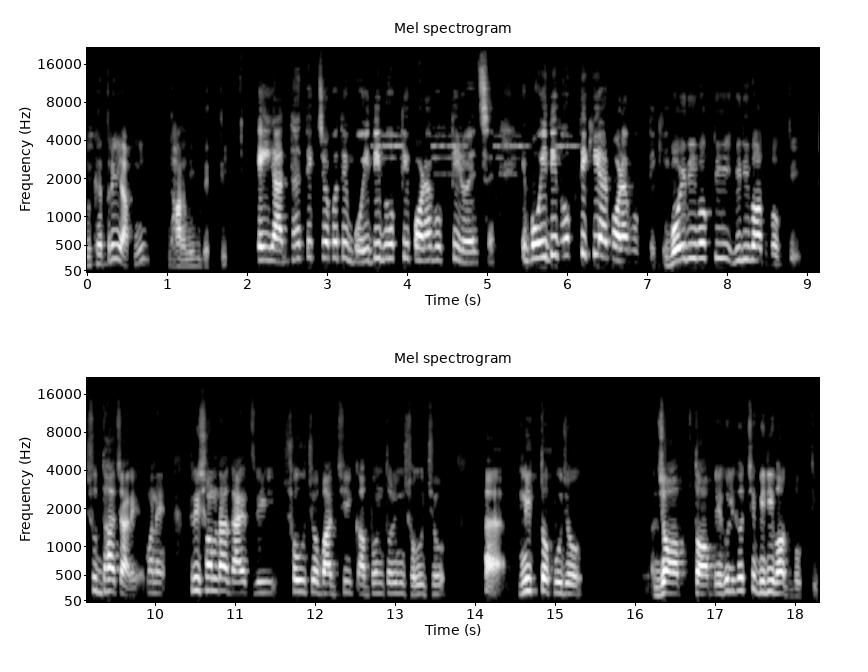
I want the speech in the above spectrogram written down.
দুক্ষেত্রেই আপনি ধার্মিক ব্যক্তি। এই আধ্যাত্মিক জগতে বৈদি ভক্তি পরাভক্তি রয়েছে। বৈদি ভক্তি কি আর পরাভক্তি কি? বৈদি ভক্তি বিধিবৎ ভক্তি শুদ্ধাচারে মানে ত্রিসন্ধ্যা গায়ত্রী শৌচ বাহ্যিক আভ্যন্তরীণ শৌচ হ্যাঁ, নিত্য পুজো জপ তপ এগুলি হচ্ছে বিধিবৎ ভক্তি।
